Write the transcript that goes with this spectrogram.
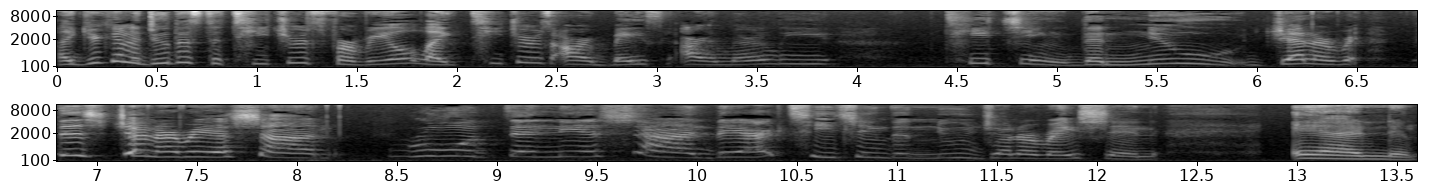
like you're going to do this to teachers for real? Like teachers are base are literally teaching the new generation this generation rule the nation. They are teaching the new generation. And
